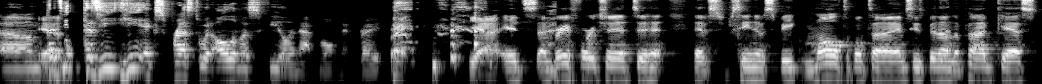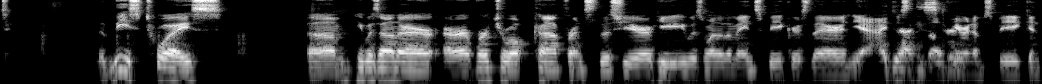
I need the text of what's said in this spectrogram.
because um, yeah. he, he, he expressed what all of us feel in that moment, right? Right. yeah, it's I'm very fortunate to have seen him speak multiple times. He's been on the podcast at least twice. Um, he was on our, our virtual conference this year. He, he, was one of the main speakers there, and yeah, I just yeah, love hearing him speak. And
